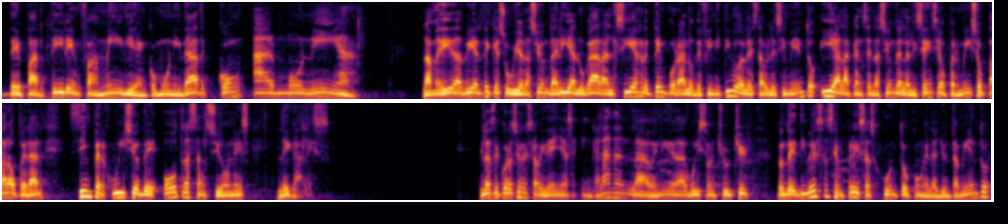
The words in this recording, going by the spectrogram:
departir en familia, en comunidad, con armonía. La medida advierte que su violación daría lugar al cierre temporal o definitivo del establecimiento y a la cancelación de la licencia o permiso para operar sin perjuicio de otras sanciones legales. Y las decoraciones navideñas engalanan la avenida Winston Churchill, donde diversas empresas junto con el ayuntamiento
